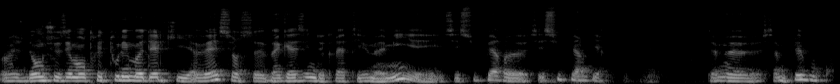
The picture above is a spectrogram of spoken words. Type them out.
Donc, je vous ai montré tous les modèles qu'il y avait sur ce magazine de Creative Mamie et c'est super, euh, super bien. Ça me, ça me plaît beaucoup.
